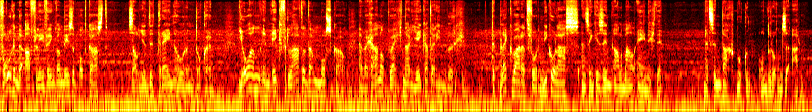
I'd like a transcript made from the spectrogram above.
Volgende aflevering van deze podcast zal je de trein horen dokkeren. Johan en ik verlaten dan Moskou en we gaan op weg naar Jekaterinburg. De plek waar het voor Nicolaas en zijn gezin allemaal eindigde. Met zijn dagboeken onder onze arm.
